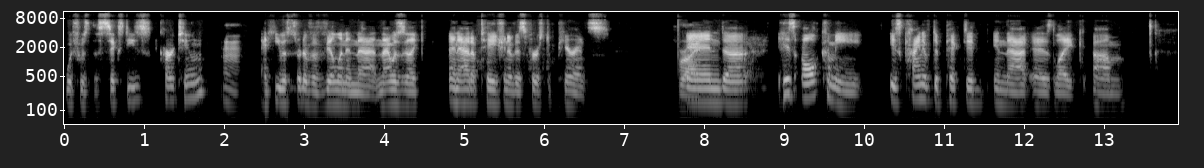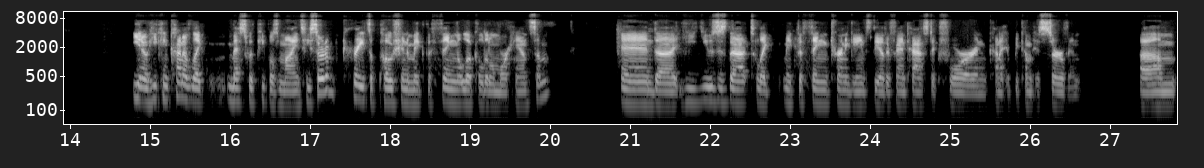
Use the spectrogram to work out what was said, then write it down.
which was the '60s cartoon, Mm. and he was sort of a villain in that, and that was like an adaptation of his first appearance. right. And uh, his alchemy is kind of depicted in that as like, um, you know, he can kind of like mess with people's minds. He sort of creates a potion to make the thing look a little more handsome. And uh, he uses that to like make the thing turn against the other Fantastic Four and kind of become his servant. Um,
